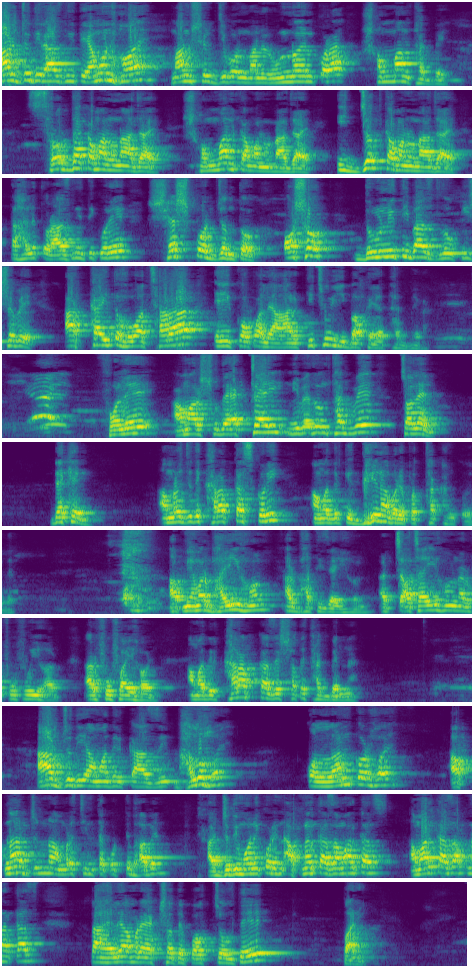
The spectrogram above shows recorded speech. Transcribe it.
আর যদি রাজনীতি এমন হয়, মানুষের জীবন মানের উন্নয়ন করা, সম্মান থাকবে। শ্রদ্ধা কামানো না যায়, সম্মান কামানো না যায়, ইজ্জত কামানো না যায়, তাহলে তো রাজনীতি করে শেষ পর্যন্ত অসৎ, দুর্নীতিবাজ লোক হিসেবে আখ্যায়িত হওয়া ছাড়া এই কপালে আর কিছুই বাকায়া থাকবে না। ফলে আমার শুধু একটাই নিবেদন থাকবে, চলেন, দেখেন, আমরা যদি খারাপ কাজ করি, আমাদেরকে ঘৃণা করে প্রত্যাখ্যান করে দেন। আপনি আমার ভাই হন আর ভাতিজাই হন, আর চাচাই হন আর ফুফুই হন, আর ফুফাই হন। আমাদের খারাপ কাজের সাথে থাকবেন না। আর যদি আমাদের কাজ ভালো হয়, কল্যাণকর হয়, আপনার জন্য আমরা চিন্তা করতে ভাবেন। আর যদি মনে করেন আপনার কাজ আমার কাজ আমার কাজ আপনার কাজ, তাহলে আমরা একসাথে পথ চলতে পারি।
